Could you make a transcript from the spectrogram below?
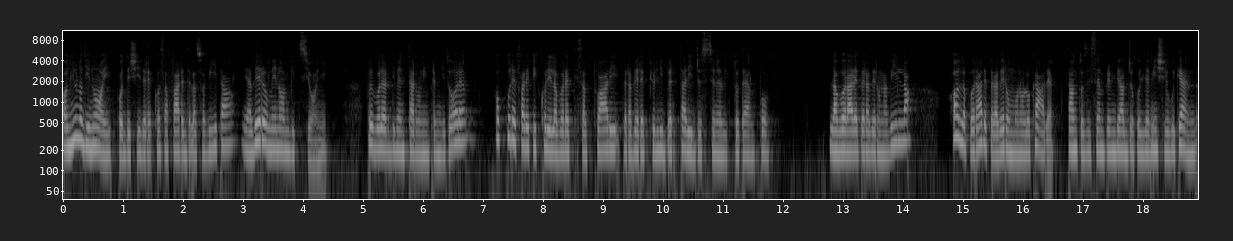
Ognuno di noi può decidere cosa fare della sua vita e avere o meno ambizioni. Puoi voler diventare un imprenditore oppure fare piccoli lavoretti saltuari per avere più libertà di gestione del tuo tempo. Lavorare per avere una villa o lavorare per avere un monolocale, tanto sei sempre in viaggio con gli amici il weekend.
